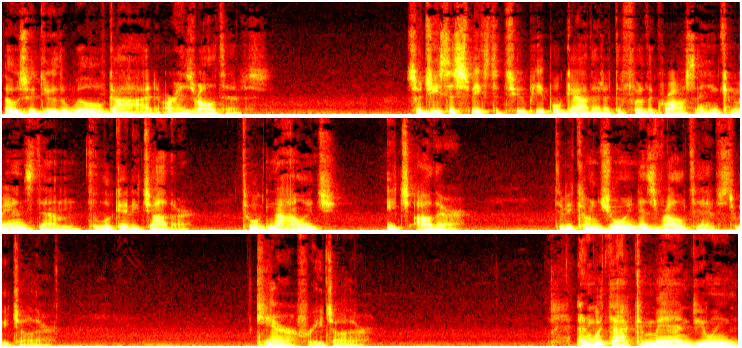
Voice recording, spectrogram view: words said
those who do the will of God are his relatives. So Jesus speaks to two people gathered at the foot of the cross and he commands them to look at each other, to acknowledge each other, to become joined as relatives to each other, care for each other. And with that command, viewing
